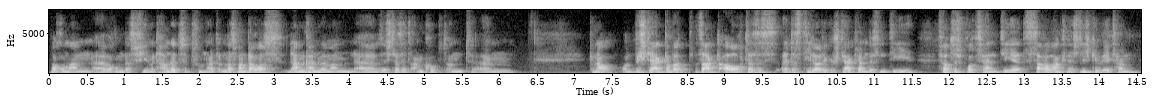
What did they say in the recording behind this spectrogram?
warum man, äh, warum das viel mit Hamlet zu tun hat und was man daraus lernen kann, wenn man äh, sich das jetzt anguckt und ähm, Genau. Und bestärkt, aber sagt auch, dass es, äh, dass die Leute gestärkt werden müssen, die 40 Prozent, die jetzt Sarah Wagenknecht nicht gewählt haben.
